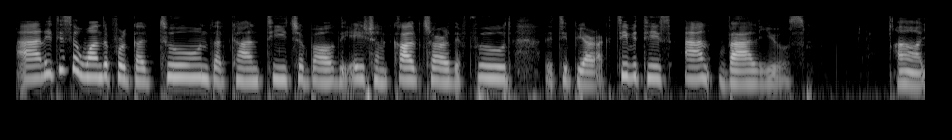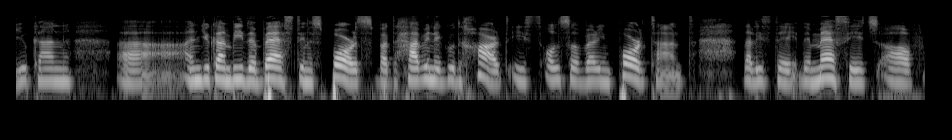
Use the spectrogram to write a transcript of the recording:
And it is a wonderful cartoon that can teach about the Asian culture, the food, the TPR activities, and values. Uh, you can uh, and you can be the best in sports, but having a good heart is also very important. That is the, the message of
